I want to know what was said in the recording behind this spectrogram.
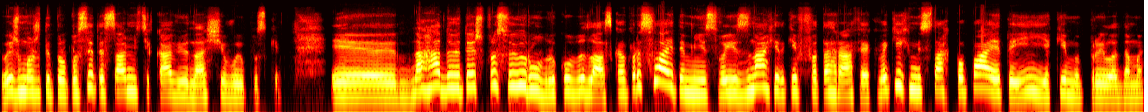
Ви ж можете пропустити самі цікаві наші випуски. Е, Нагадую теж про свою рубрику, будь ласка, присилайте мені свої знахідки в фотографіях, в яких містах копаєте і якими приладами.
